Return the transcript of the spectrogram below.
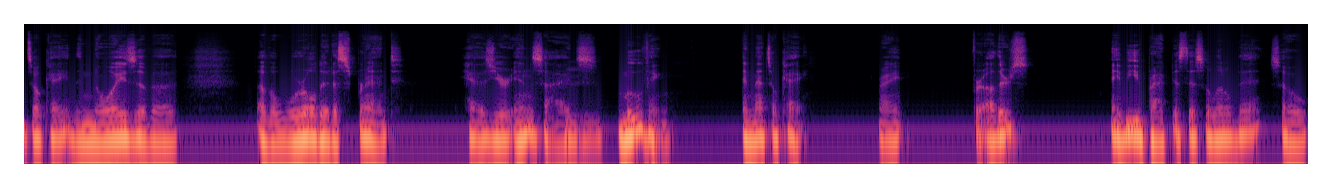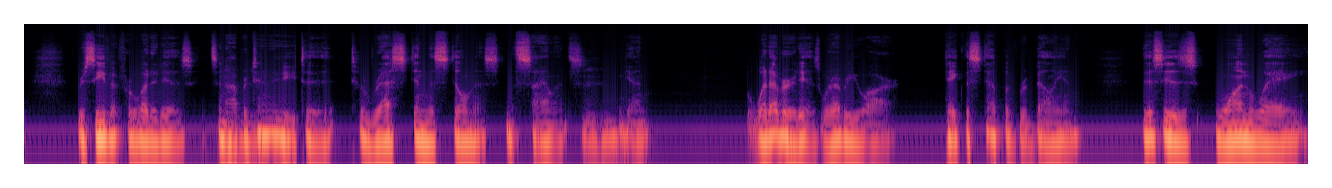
It's okay. The noise of a of a world at a sprint has your insides moving, and that's okay, right? For others, maybe you've practiced this a little bit, so receive it for what it is. It's an Mhm. opportunity to to rest in the stillness and the silence Mhm. again. But whatever it is, wherever you are, take the step of rebellion. This is one way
